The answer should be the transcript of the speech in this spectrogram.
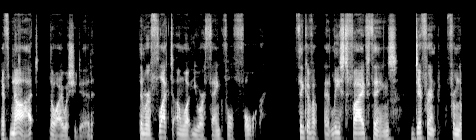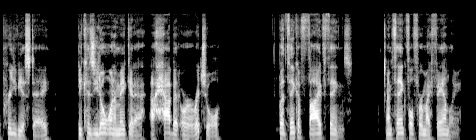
If not, though I wish you did, then reflect on what you are thankful for. Think of uh, at least five things different from the previous day because you don't want to make it a, a habit or a ritual. But think of five things. I'm thankful for my family.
